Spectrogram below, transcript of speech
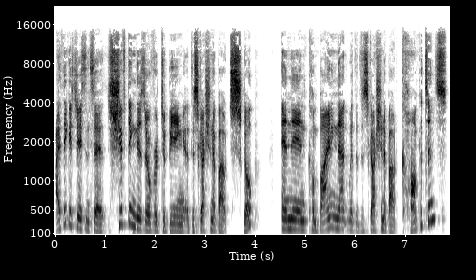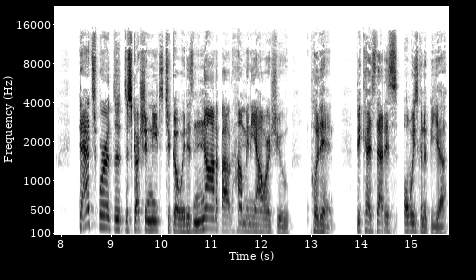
I think, as Jason said, shifting this over to being a discussion about scope and then combining that with a discussion about competence that's where the discussion needs to go. It is not about how many hours you put in because that is always going to be a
